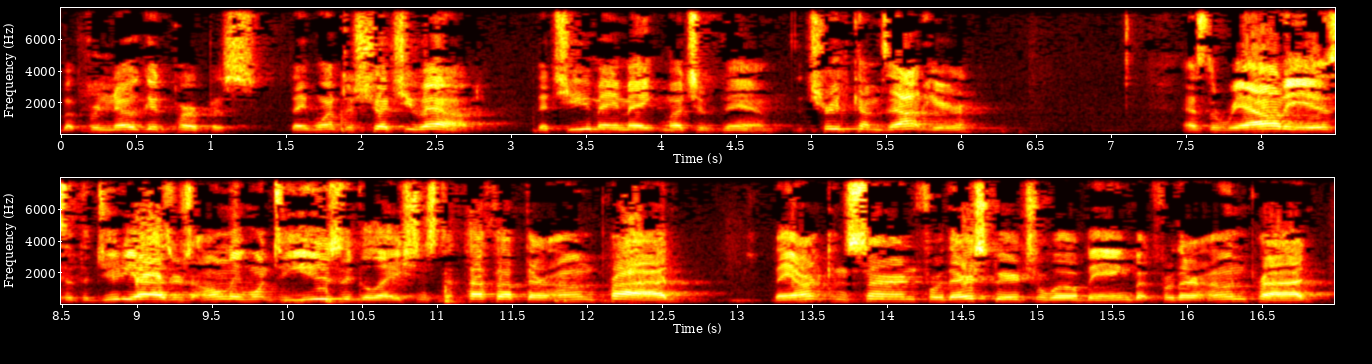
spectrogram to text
but for no good purpose. They want to shut you out that you may make much of them. The truth comes out here as the reality is that the Judaizers only want to use the Galatians to puff up their own pride. They aren't concerned for their spiritual well-being, but for their own pride.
